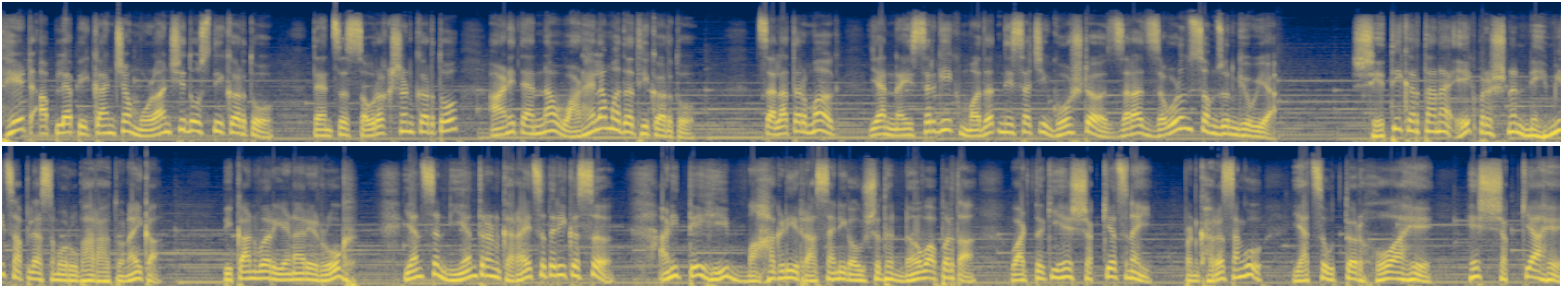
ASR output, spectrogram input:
थेट आपल्या पिकांच्या मुळांशी दोस्ती करतो त्यांचं संरक्षण करतो आणि त्यांना वाढायला मदतही करतो. चला तर मग या नैसर्गिक मदतनीसाची गोष्ट जरा जवळून समजून घेऊया. शेती करताना एक प्रश्न नेहमीच आपल्यासमोर उभा राहतो नाही का? पिकांवर येणारे रोग यांचं नियंत्रण करायचं तरी कसं? आणि तेही महागडी रासायनिक औषधं न वापरता वाटतं की हे शक्यच नाही. पण खरं सांगू याचं उत्तर हो आहे हे शक्य आहे.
